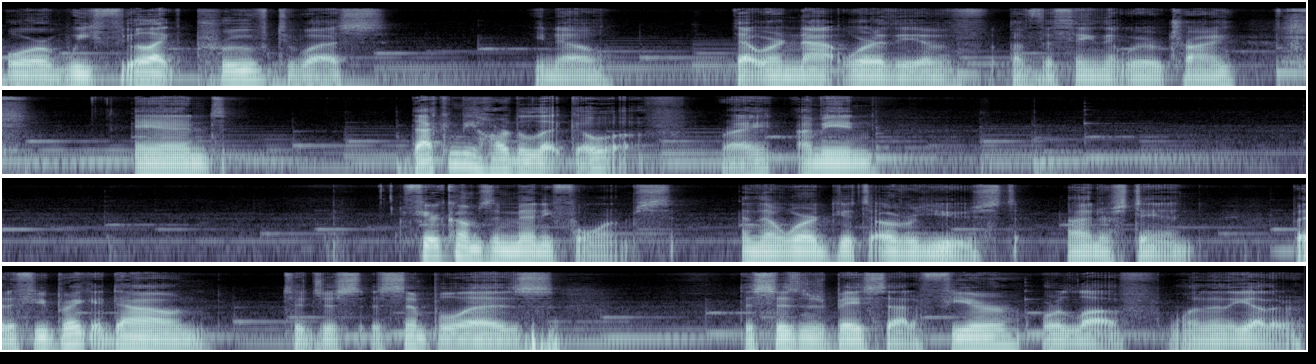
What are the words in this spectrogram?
or we feel like prove to us, you know, that we're not worthy of of the thing that we were trying. And that can be hard to let go of, right? I mean, fear comes in many forms, and the word gets overused. I understand. But if you break it down to just as simple as decisions based out of fear or love, one or the other,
